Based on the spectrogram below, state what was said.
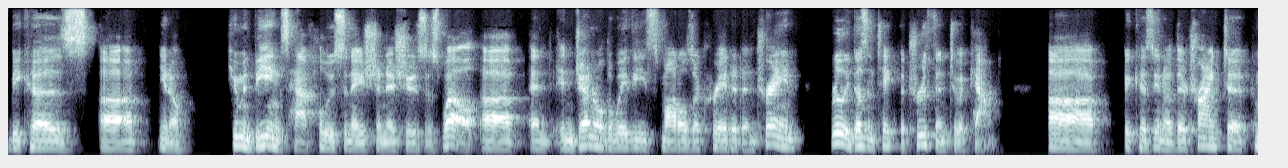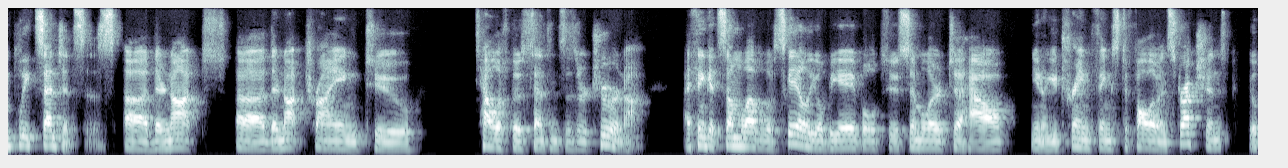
because uh, you know human beings have hallucination issues as well. Uh, and in general, the way these models are created and trained really doesn't take the truth into account uh, because you know they're trying to complete sentences. Uh, they're not uh, they're not trying to tell if those sentences are true or not. I think at some level of scale, you'll be able to, similar to how you know you train things to follow instructions, you'll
